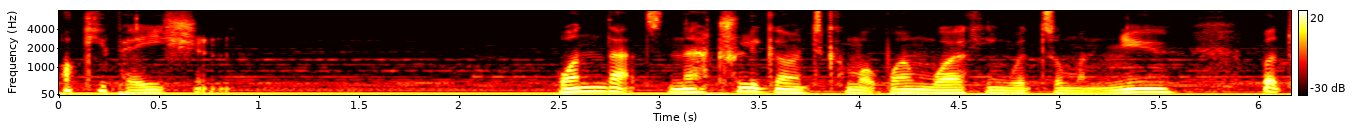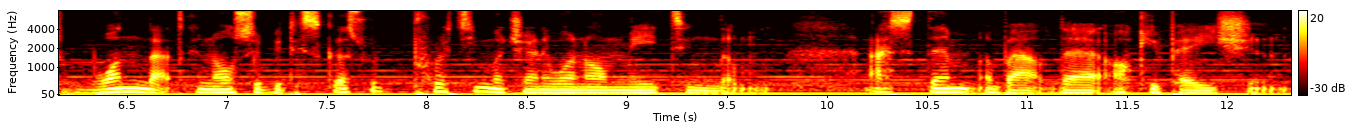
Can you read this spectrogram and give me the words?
Occupation one that's naturally going to come up when working with someone new, but one that can also be discussed with pretty much anyone on meeting them. Ask them about their occupation.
